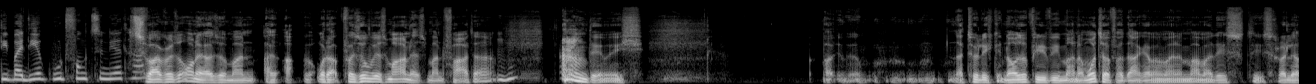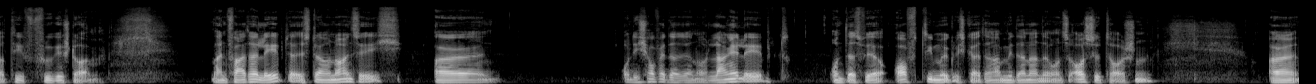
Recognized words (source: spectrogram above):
die bei dir gut funktioniert haben? Zweifelsohne. Also mein, oder versuchen wir es mal anders. Mein Vater, dem ich natürlich genauso viel wie meiner Mutter verdanke, aber meine Mama, die ist, die ist relativ früh gestorben. Mein Vater lebt, er ist 93 äh, und ich hoffe, dass er noch lange lebt und dass wir oft die Möglichkeit haben, miteinander uns auszutauschen. Äh,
